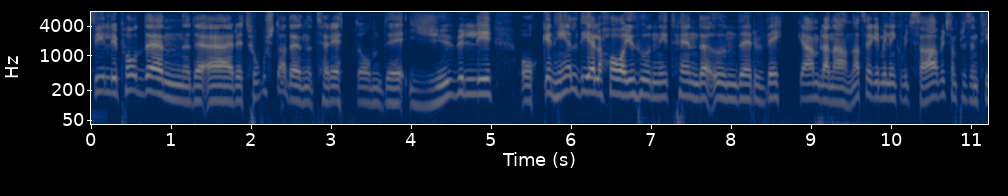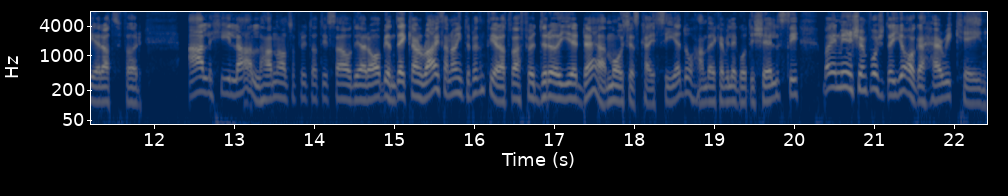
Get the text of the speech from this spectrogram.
Sillypodden, det är torsdag den 13 juli och en hel del har ju hunnit hända under veckan, bland annat Sergej Milinkovic Savic som presenterats för Al-Hilal, han har alltså flyttat till Saudiarabien. Declan Rice, han har inte presenterat, varför dröjer det? Moises Caicedo, han verkar vilja gå till Chelsea. Bayern München fortsätter jaga Harry Kane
